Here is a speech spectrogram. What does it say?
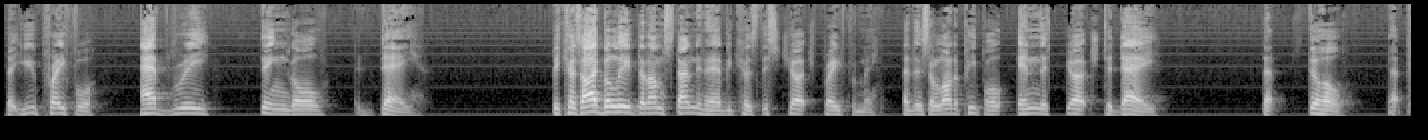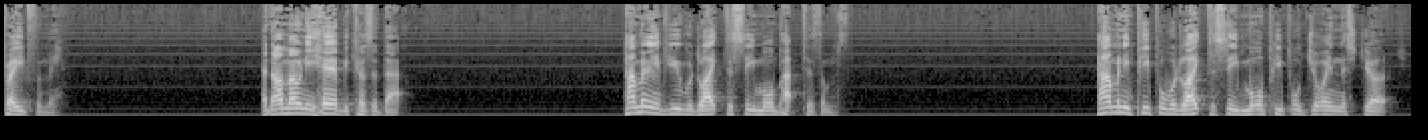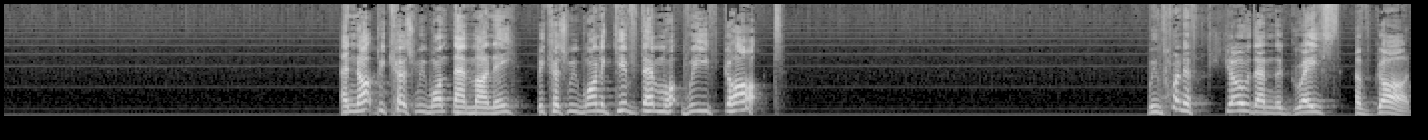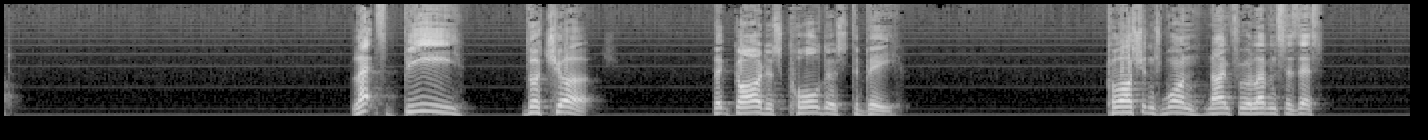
That you pray for every single day. Because I believe that I'm standing here because this church prayed for me. And there's a lot of people in this church today that still that prayed for me. And I'm only here because of that. How many of you would like to see more baptisms? How many people would like to see more people join this church? And not because we want their money, because we want to give them what we've got. We want to show them the grace of God. Let's be the church that God has called us to be. Colossians 1 9 through 11 says this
